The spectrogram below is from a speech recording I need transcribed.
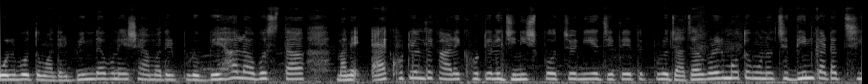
বলব তোমাদের, বৃন্দাবনে এসে আমাদের পুরো বেহাল অবস্থা। মানে এক হোটেল থেকে আরেক হোটেলে জিনিসপত্র নিয়ে যেতে যেতে পুরো যাযাবরের মতো মনে হচ্ছে দিন কাটাচ্ছি।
